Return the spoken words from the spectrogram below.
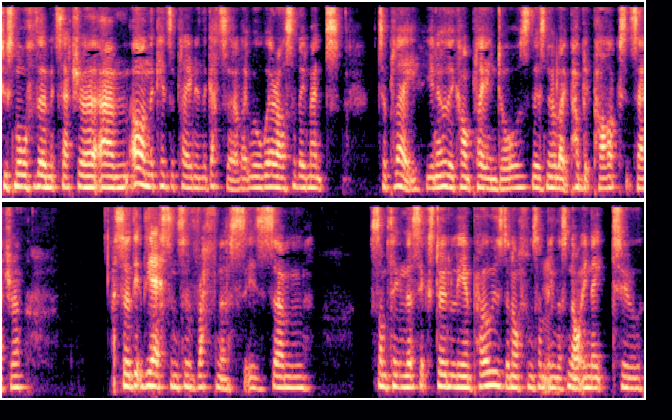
too small for them, etc. Um, oh, and the kids are playing in the gutter. Like, well, where else are they meant to play? You know, they can't play indoors. There's no like public parks, etc. So the, the essence of roughness is um, something that's externally imposed and often something that's not innate to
